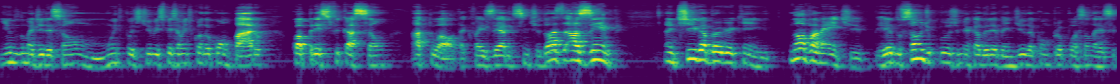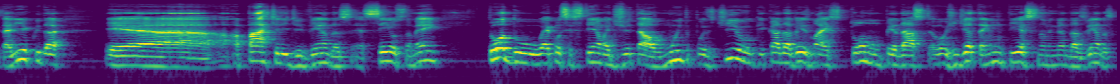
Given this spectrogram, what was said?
indo numa direção muito positiva, especialmente quando eu comparo com a precificação atual, tá? que faz zero de sentido. A Zemp, antiga Burger King, novamente, redução de custo de mercadoria vendida como proporção da receita líquida, é, a parte de vendas, é, sales também, todo o ecossistema digital muito positivo, que cada vez mais toma um pedaço, hoje em dia está em um terço, se não me engano, das vendas,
